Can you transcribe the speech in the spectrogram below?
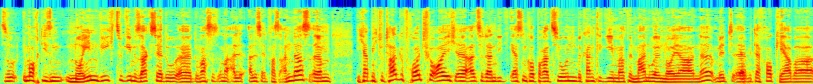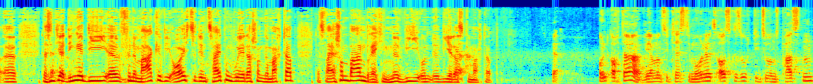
so immer auch diesen neuen Weg zu gehen? Du sagst ja, du, äh, du machst es immer alle, alles etwas anders. Ähm, ich habe mich total gefreut für euch, äh, als du dann die ersten Kooperationen bekannt gegeben hast mit Manuel Neuer, ne, mit, äh, mit der Frau Kerber. Äh, das sind ja Dinge, die äh, für eine Marke wie euch zu dem Zeitpunkt, wo ihr das schon gemacht habt, das war ja schon bahnbrechend, ne, wie und äh, wie ihr das ja. gemacht habt. Und auch da, wir haben uns die Testimonials ausgesucht, die zu uns passten,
